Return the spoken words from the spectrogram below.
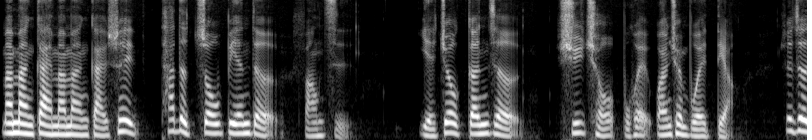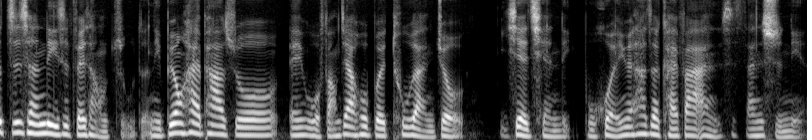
慢慢盖，慢慢盖，所以它的周边的房子也就跟着需求不会完全不会掉，所以这个支撑力是非常足的。你不用害怕说，诶，我房价会不会突然就一泻千里？不会，因为它这个开发案是三十年、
